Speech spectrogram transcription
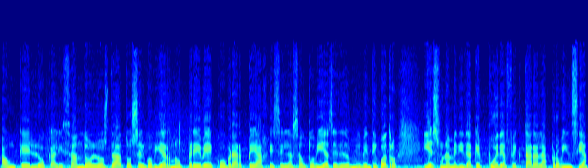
aunque localizando los datos, el Gobierno prevé cobrar peajes en las autovías desde 2024 y es una medida que puede afectar a la provincia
